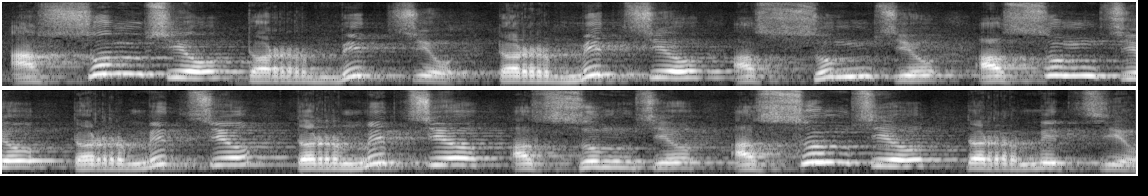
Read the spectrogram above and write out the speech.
Assumptio, Dormitio, Dormitio, Assumptio, Assumptio, Dormitio, Dormitio, Assumptio, Assumptio, Dormitio.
